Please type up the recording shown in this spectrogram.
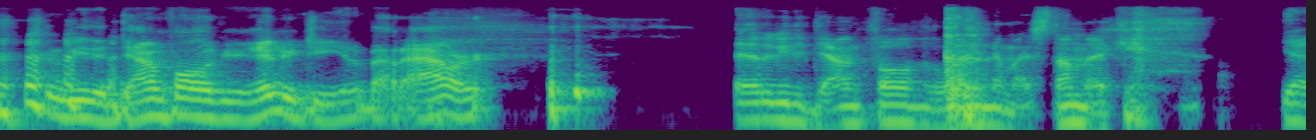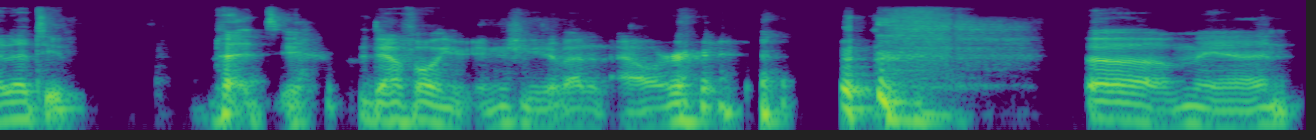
It'll be the downfall of your energy in about an hour. It'll be the downfall of the lining of my stomach. Yeah, that too. That's the downfall of your energy in about an hour. oh man.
